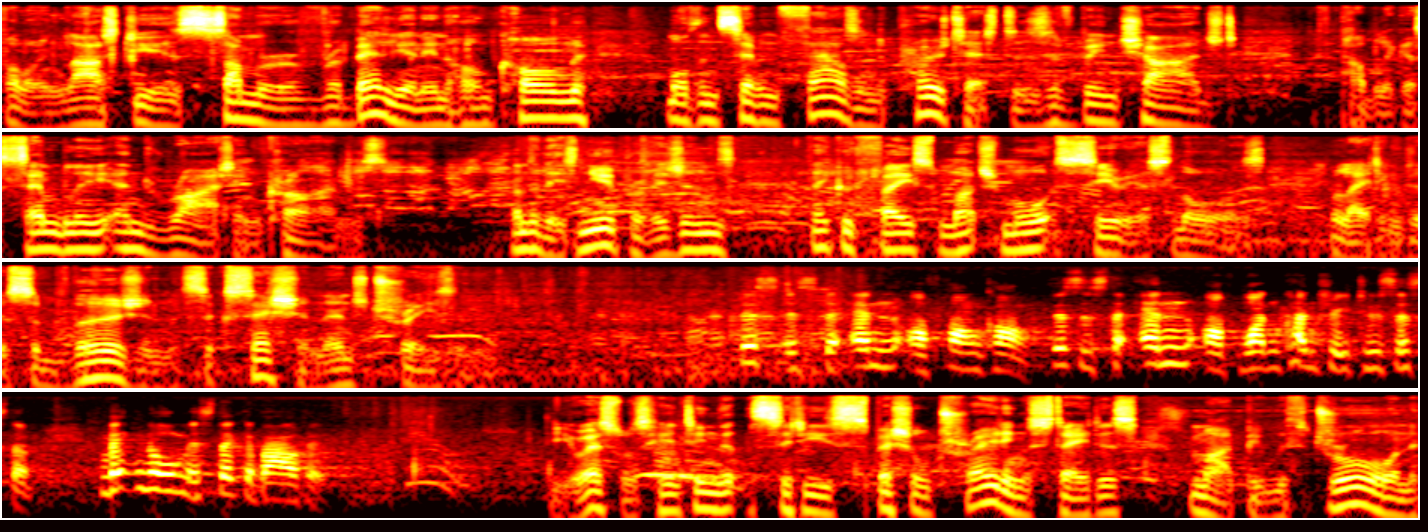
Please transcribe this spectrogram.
Following last year's summer of rebellion in Hong Kong, more than 7,000 protesters have been charged with public assembly and rioting crimes. Under these new provisions, they could face much more serious laws relating to subversion, secession, and treason. This is the end of Hong Kong. This is the end of one country, two system. Make no mistake about it. The US was hinting that the city's special trading status might be withdrawn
